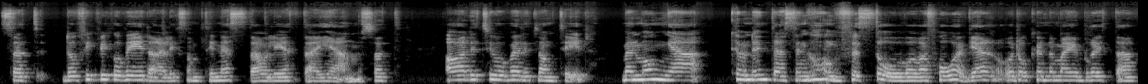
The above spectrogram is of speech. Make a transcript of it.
Så att då fick vi gå vidare liksom till nästa och leta igen. Så att ja, det tog väldigt lång tid. Men många kunde inte ens en gång förstå våra frågor och då kunde man ju bryta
